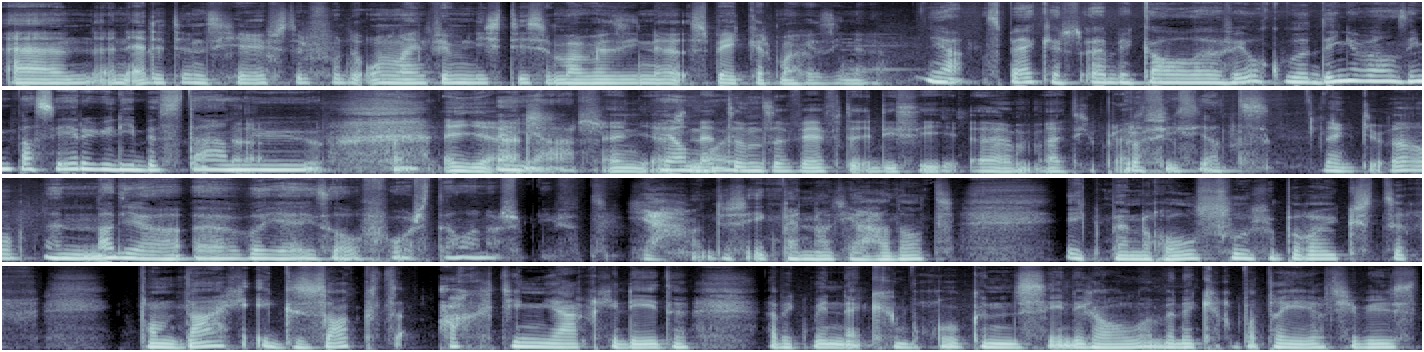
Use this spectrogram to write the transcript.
en een edit- en schrijfster voor de online feministische magazine Spijker Magazine. Ja, Spijker heb ik al veel coole dingen van zien passeren. Jullie bestaan ja. nu een jaar. Een jaar, een jaar. net onze vijfde editie um, uitgebracht. Proficiat. Dankjewel. En Nadia, uh, wil jij jezelf voorstellen alsjeblieft? Ja, dus ik ben Nadia Haddad. Ik ben rolstoelgebruikster. Vandaag exact 18 jaar geleden heb ik mijn nek gebroken in Senegal en ben ik gerepatrieerd geweest.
